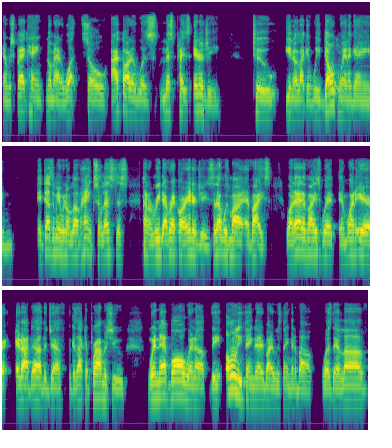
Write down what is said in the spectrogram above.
and respect Hank no matter what. So I thought it was misplaced energy to, you know, like if we don't win a game, it doesn't mean we don't love Hank. So let's just kind of redirect our energy. So that was my advice. Well, that advice went in one ear and out the other, Jeff, because I can promise you when that ball went up, the only thing that everybody was thinking about was their love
